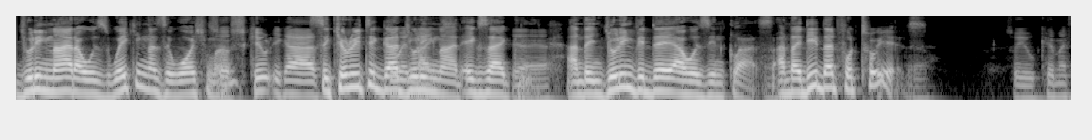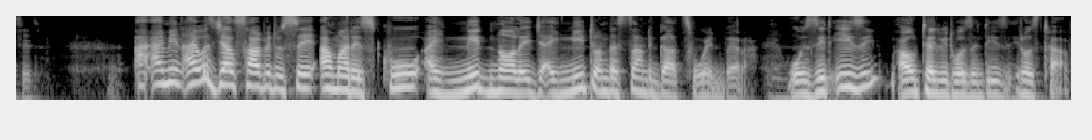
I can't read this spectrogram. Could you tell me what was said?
During night, I was working as a So watchman, security guard. security guard during nights. night, exactly. Yeah, yeah. And then during the day, I was in class, mm-hmm. and I did that for two years. so you committed. I I mean, I was just happy to say I'm at a school. I need knowledge. I need to understand God's word better. Mm-hmm. Was it easy? I'll tell you, it wasn't easy. It was tough.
